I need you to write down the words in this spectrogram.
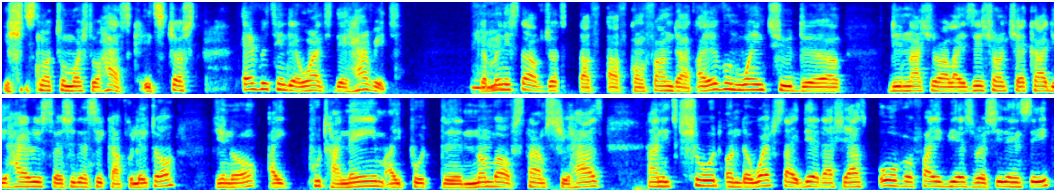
It's not too much to ask. It's just everything they want. They have it. The Minister of Justice have, have confirmed that. I even went to the the naturalization checker, the high risk residency calculator. You know, I put her name, I put the number of stamps she has, and it showed on the website there that she has over five years residency.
